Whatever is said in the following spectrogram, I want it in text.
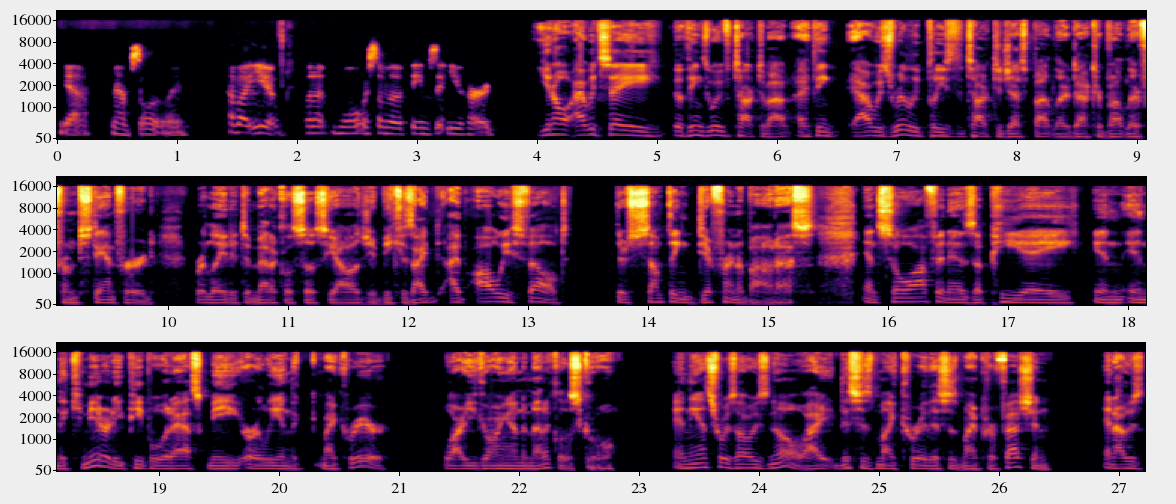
Yeah, absolutely. How about you? What what were some of the themes that you heard? You know, I would say the things we've talked about. I think I was really pleased to talk to Jess Butler, Dr. Butler from Stanford, related to medical sociology, because I, I've always felt there's something different about us. And so often, as a PA in in the community, people would ask me early in the, my career, "Why are you going on to medical school?" And the answer was always no. I this is my career, this is my profession. And I was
